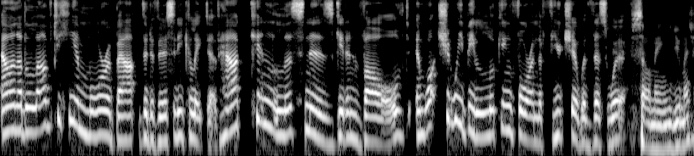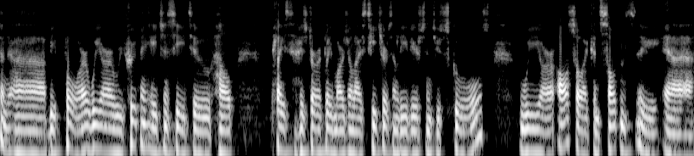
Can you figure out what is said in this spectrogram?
Alan, I'd love to hear more about the Diversity Collective. How can listeners get involved and what should we be looking for in the future with this work? So, I mean, you mentioned uh, before, we are a recruitment agency to help place historically marginalized teachers and leaders into schools. We are also a consultancy uh,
